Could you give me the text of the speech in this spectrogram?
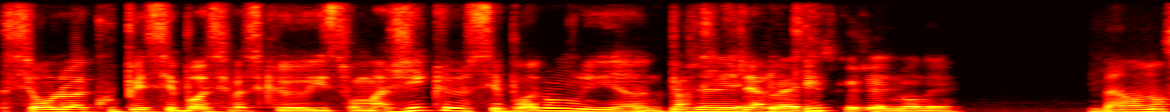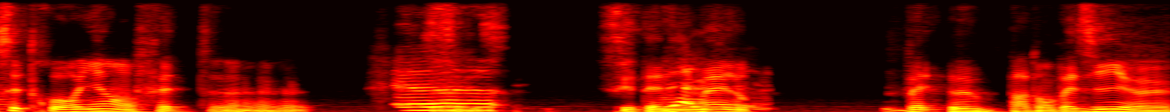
si on lui a coupé ses bois, c'est parce qu'ils sont magiques, ces bois, non? Il y a une C'est ce que j'allais- ouais, particularité? c'est ce que j'allais demander. Ben, on n'en sait trop rien, en fait. Euh, Euh, cet animal. Euh, pardon, vas-y, euh,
